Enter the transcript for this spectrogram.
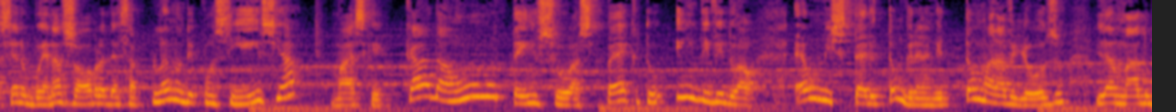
sendo buenas obras dessa plano de consciência mas que cada um tem seu aspecto individual. É um mistério tão grande, tão maravilhoso, chamado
